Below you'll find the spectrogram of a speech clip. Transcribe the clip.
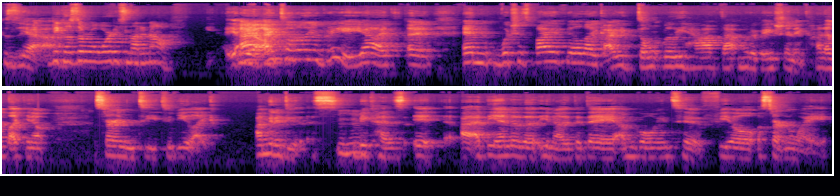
Because yeah. because the reward is not enough. Yeah, I, I, totally agree. Yeah, I, and which is why I feel like I don't really have that motivation and kind of like you know certainty to be like I'm going to do this. Mm-hmm. because it at the end of the you know the day I'm going to feel a certain way,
